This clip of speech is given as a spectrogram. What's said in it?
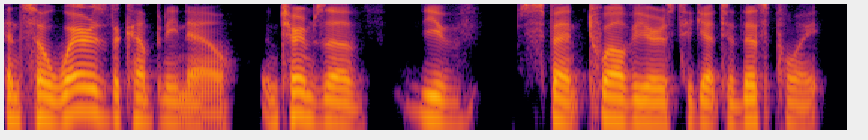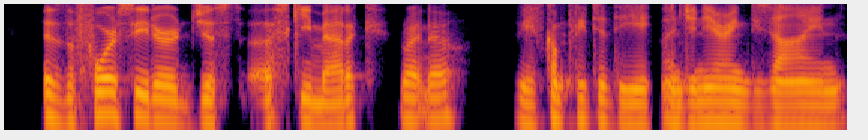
And so where is the company now in terms of you've spent 12 years to get to this point? Is the four seater just a schematic right now? We've completed the engineering design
